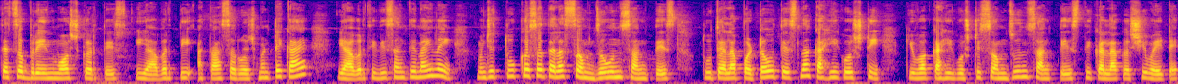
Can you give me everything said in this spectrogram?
त्याचं ब्रेन वॉश करतेस यावरती आता सरोज म्हणते काय? यावरती ती सांगते नाही नाही. म्हणजे तू कसं त्याला समजवून सांगतेस? तू त्याला पटवतेस ना काही गोष्टी? किंवा काही गोष्टी समजून सांगतेस? ती कला कशी वाईट आहे?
